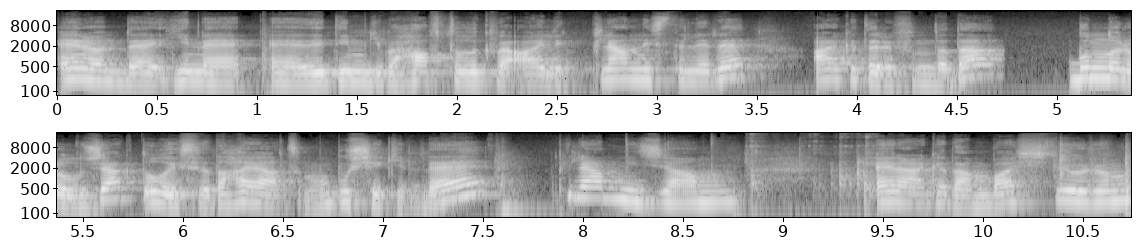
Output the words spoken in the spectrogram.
En önde yine e, dediğim gibi haftalık ve aylık plan listeleri. Arka tarafında da bunlar olacak. Dolayısıyla da hayatımı bu şekilde planlayacağım. En arkadan başlıyorum.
